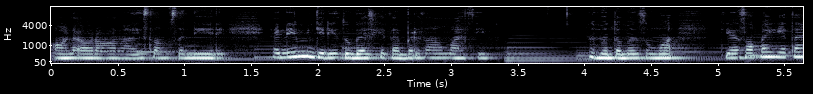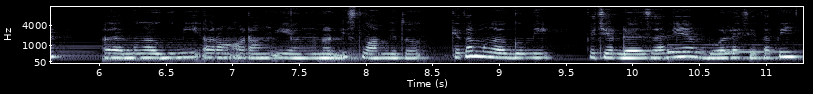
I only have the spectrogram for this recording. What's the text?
oleh orang-orang Islam sendiri? Dan ini menjadi tugas kita bersama sih. Teman-teman semua jangan sampai kita uh, mengagumi orang-orang yang non Islam gitu. Kita mengagumi kecerdasannya boleh sih tapi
